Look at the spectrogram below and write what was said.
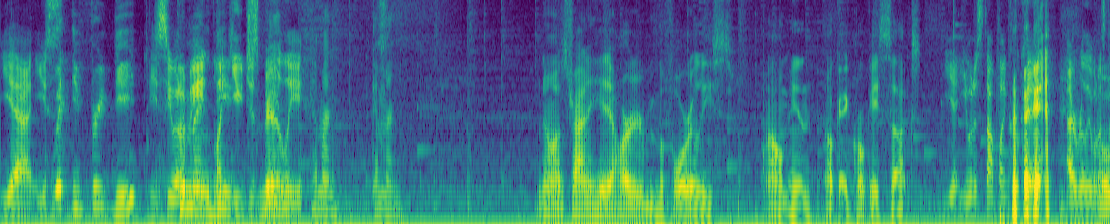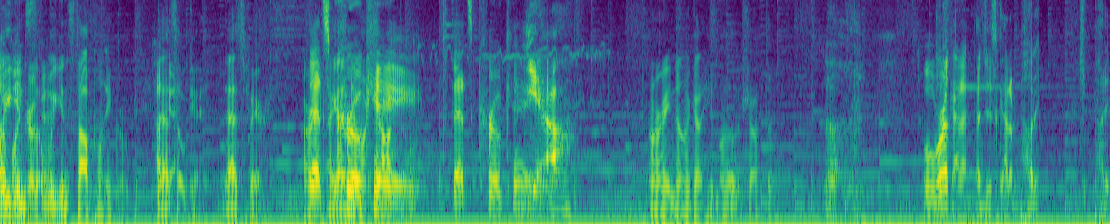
Yeah, you s- the freak, dude? you see what I mean? like you just barely. Come on, come on. No, I was trying to hit it harder than before, at least. Oh man. Okay, croquet sucks. Yeah, you want to stop playing croquet? I really want to Well, stop playing can croquet. st- we can stop playing croquet. That's Okay. okay. That's fair. All right, That's I gotta shot, croquet. That's croquet. yeah. All right, now I gotta hit my other shot though. Well, we're at Just gotta, I just gotta put it. Just put it.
